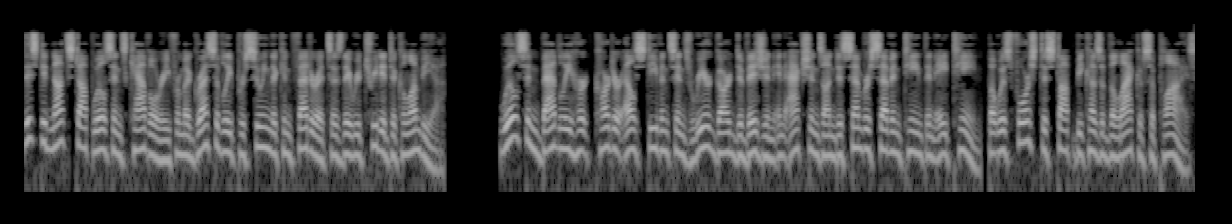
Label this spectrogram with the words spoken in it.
This did not stop Wilson's cavalry from aggressively pursuing the Confederates as they retreated to Columbia. Wilson badly hurt Carter L. Stevenson's rear guard division in actions on December 17 and 18, but was forced to stop because of the lack of supplies.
